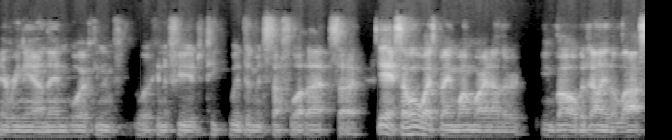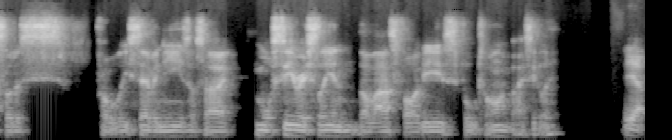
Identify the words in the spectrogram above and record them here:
every now and then working working a few with them and stuff like that. So yeah, so I've always been one way or another involved, but only the last sort of probably seven years or so more seriously, and the last five years full time basically. Yeah,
